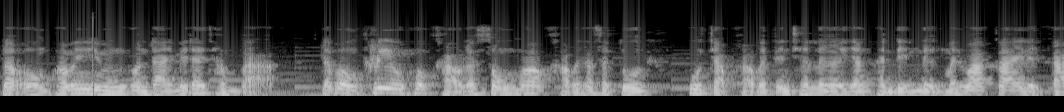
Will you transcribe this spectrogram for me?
พระองค์เพราะไม่มีมนุษย์คนใดไม่ได้ทำบาป และพระองค์กลิ้วพวกเขาและทรงมอบเขาให้กับศัตรูผู้จับเขาไปเป็นเฉลยยังแผ่นดินหนึ่งไม่ว่าใกล้หรือไกล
